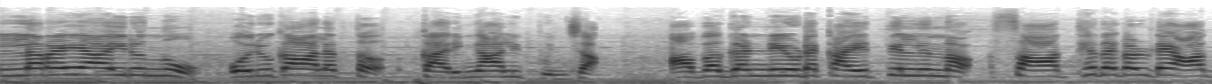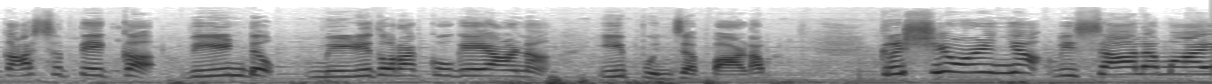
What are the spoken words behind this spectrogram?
ഓണാട്ടുകരയുടെ നെല്ലറയായിരുന്നു ഒരു കാലത്ത് കരിങ്ങാലിപ്പുഞ്ച. അവഗണനയുടെ കയത്തിൽ നിന്ന് സാധ്യതകളുടെ ആകാശത്തേക്ക് വീണ്ടും മിഴി തുറക്കുകയാണ് ഈ പുഞ്ചപ്പാടം. കൃഷി ഒഴിഞ്ഞ് വിശാലമായ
